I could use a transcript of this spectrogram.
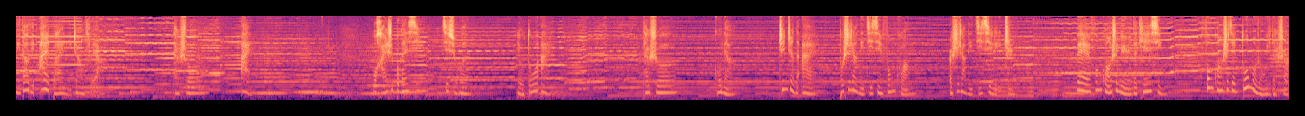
你到底爱不爱你丈夫呀？”他说：“爱。”我还是不甘心，继续问：“有多爱？”他说：“姑娘。”真正的爱，不是让你极尽疯狂，而是让你极其理智。为爱疯狂是女人的天性，疯狂是件多么容易的事儿。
